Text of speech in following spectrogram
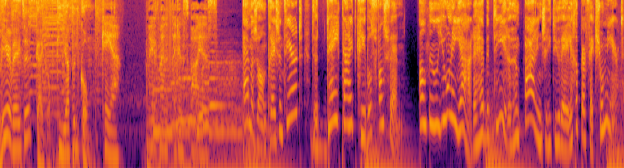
Meer weten? Kijk op kia.com. Kia. Movement that inspires. Amazon presenteert de Date Night Kriebels van Sven. Al miljoenen jaren hebben dieren hun paringsrituelen geperfectioneerd.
